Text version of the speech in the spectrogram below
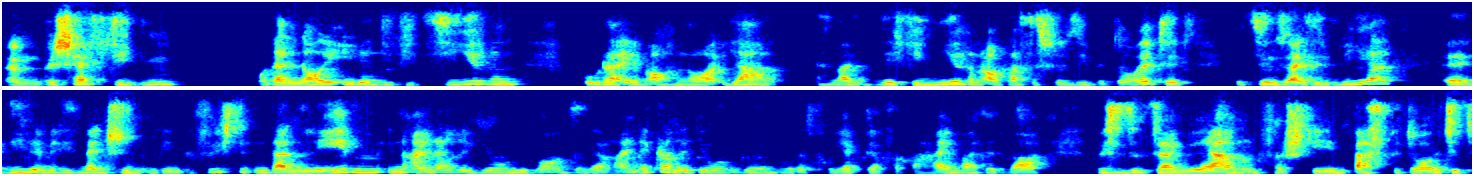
ähm, beschäftigen oder neu identifizieren oder eben auch neu, ja, erstmal definieren, auch was es für sie bedeutet, beziehungsweise wir, äh, die wir mit diesen Menschen, mit den Geflüchteten dann leben in einer Region, wie bei uns in der Rhein-Neckar-Region, wo das Projekt ja beheimatet war, müssen sozusagen lernen und verstehen, was bedeutet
